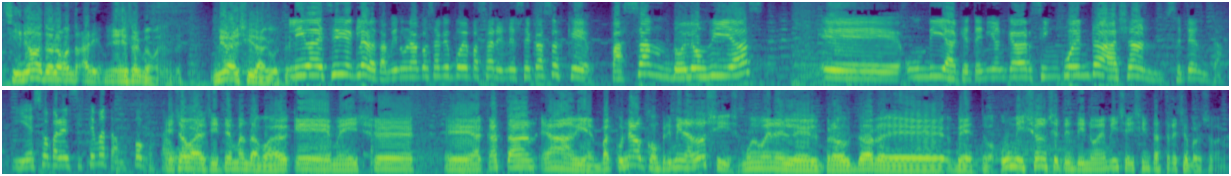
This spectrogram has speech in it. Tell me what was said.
Si no, todo lo contrario. Exactamente. Me iba a decir algo usted. Le iba a decir que, claro, también una cosa que puede pasar en ese caso es que pasando los días, eh, un día que tenían que haber 50, hayan 70. Y eso para el sistema tampoco está Eso bueno. va el sistema anda, a ver qué me dice. eh, acá están. Ah, bien. Vacunado con primera dosis. Muy buen el, el productor eh, Beto. 1.079.613 personas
